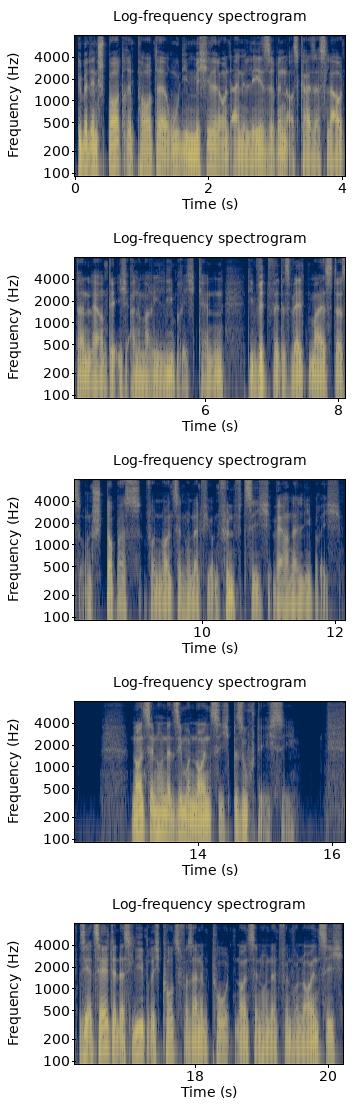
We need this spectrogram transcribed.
über den Sportreporter Rudi Michel und eine Leserin aus Kaiserslautern lernte ich Annemarie Liebrich kennen, die Witwe des Weltmeisters und Stoppers von 1954 Werner Liebrich. 1997 besuchte ich sie. Sie erzählte, dass Liebrich kurz vor seinem Tod 1995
